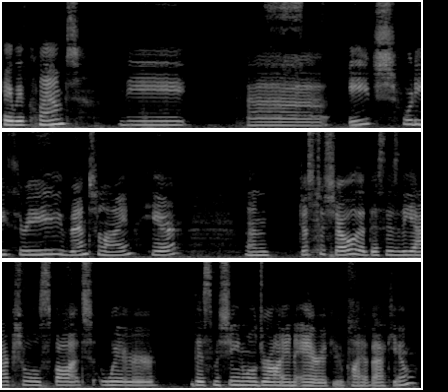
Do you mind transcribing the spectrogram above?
Okay, we've clamped the uh, H43 vent line here. And just to show that this is the actual spot where this machine will draw in air if you apply a vacuum.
